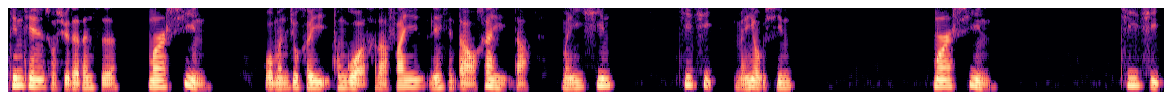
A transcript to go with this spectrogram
今天所学的单词 machine，我们就可以通过它的发音联想到汉语的“没心”，机器没有心。machine，机器。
